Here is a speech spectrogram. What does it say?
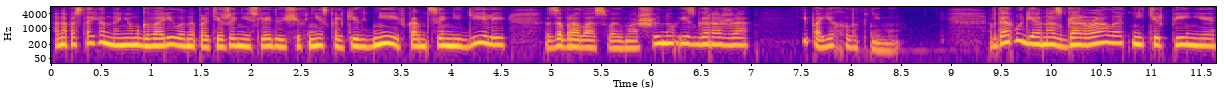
Она постоянно о нем говорила на протяжении следующих нескольких дней и в конце недели забрала свою машину из гаража и поехала к нему. В дороге она сгорала от нетерпения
